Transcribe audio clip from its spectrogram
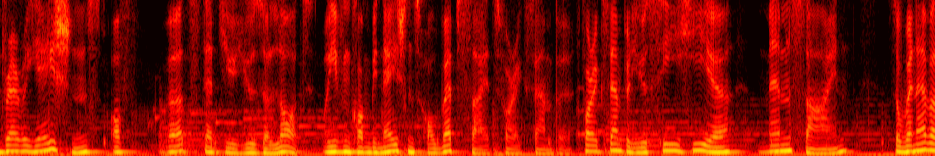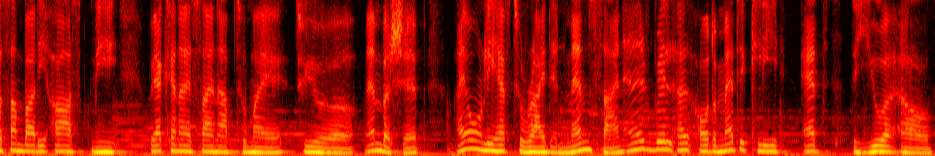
variations of words that you use a lot or even combinations or websites for example. For example you see here mem sign. So whenever somebody asks me, where can I sign up to my to your membership, I only have to write in mem sign and it will uh, automatically add the URL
